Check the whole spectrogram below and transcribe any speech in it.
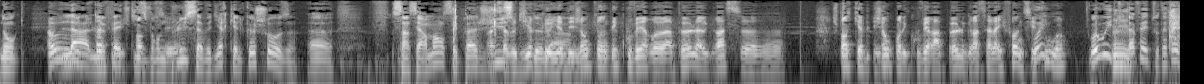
Donc Ah oui, là, le fait qu'ils se vendent plus, ça veut dire quelque chose. Euh, sincèrement, c'est pas Ah, juste. ça veut dire qu'il y a des gens qui ont découvert euh, Apple grâce. euh, Je pense qu'il y a des gens qui ont découvert Apple grâce à l'iPhone, c'est Oui. tout. Hein. Oui, oui, tout à fait, tout à fait.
